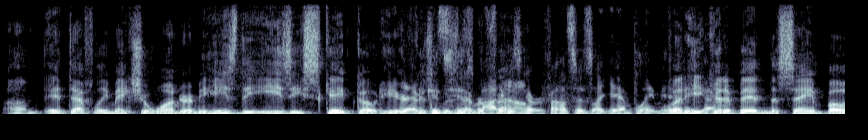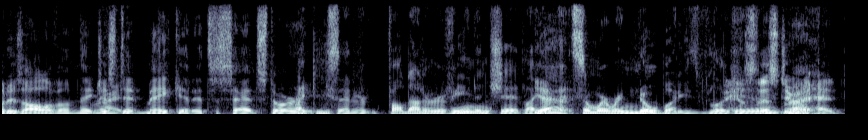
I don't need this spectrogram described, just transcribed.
Um, it definitely makes you wonder. I mean, he's the easy scapegoat here Yeah, because because he was his never body was never found. So it's like, yeah, blame him. But he got- could have been the same boat as all of them. They just didn't make it. It's a sad story. like you said, fall down a ravine and shit. Like Yeah. somewhere where nobody's looking. Because this dude Right. had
